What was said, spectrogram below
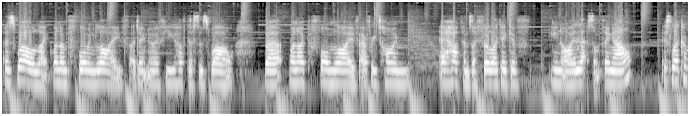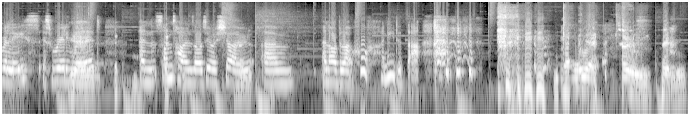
as well, like when I'm performing live, I don't know if you have this as well, but when I perform live, every time it happens, I feel like I give, you know, I let something out. It's like a release. It's really Yeah, weird. And sometimes I'll do a show um, and I'll be like, whew, I needed that. yeah, yeah, totally, totally.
